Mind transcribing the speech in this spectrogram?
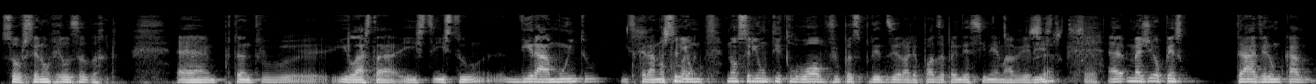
sobre ser um realizador. Uh, portanto, e lá está, isto, isto dirá muito, e se calhar não seria, um, não seria um título óbvio para se poder dizer, olha, podes aprender cinema a ver certo, isto. Certo. Uh, mas eu penso que terá a ver um bocado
